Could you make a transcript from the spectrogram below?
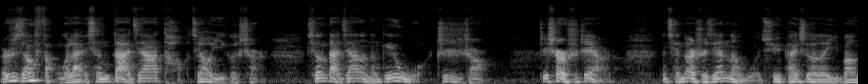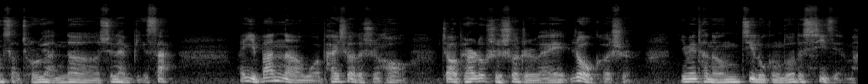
而是想反过来向大家讨教一个事儿，希望大家呢能给我支支招。这事儿是这样的，那前段时间呢，我去拍摄了一帮小球员的训练比赛。那一般呢，我拍摄的时候，照片都是设置为 RAW 格式，因为它能记录更多的细节嘛。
